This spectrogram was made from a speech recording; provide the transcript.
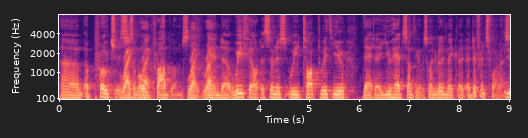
um, approaches right, to some old right. problems. Right, right. And uh, we felt as soon as we talked with you that uh, you had something that was going to really make a, a difference for us.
